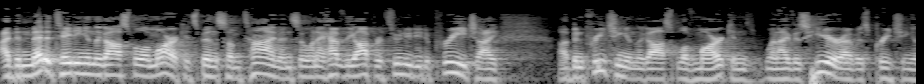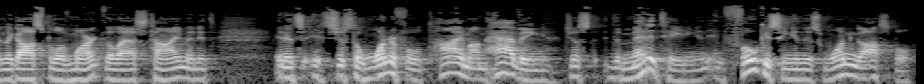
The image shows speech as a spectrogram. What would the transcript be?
I've been meditating in the Gospel of Mark. It's been some time, and so when I have the opportunity to preach, I, I've been preaching in the Gospel of Mark, and when I was here, I was preaching in the Gospel of Mark the last time, and it's and it's, it's just a wonderful time I'm having, just the meditating and, and focusing in this one gospel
